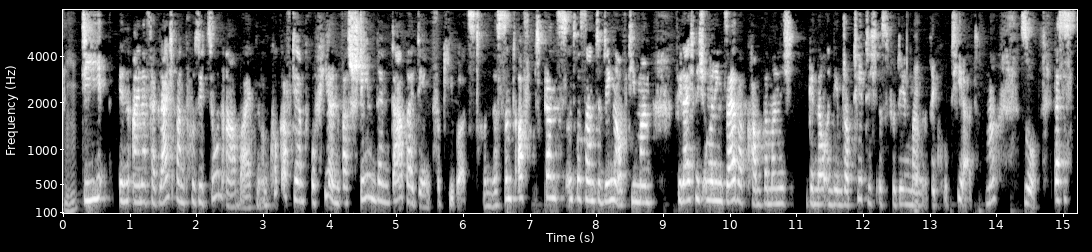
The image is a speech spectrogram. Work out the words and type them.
mhm. die in einer vergleichbaren Position arbeiten und gucke auf deren Profilen, was stehen denn da bei denen für Keywords drin. Das sind oft ganz interessante Dinge, auf die man vielleicht nicht unbedingt selber kommt, wenn man nicht genau in dem Job tätig ist, für den man ja. rekrutiert. Ne? So, das ist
